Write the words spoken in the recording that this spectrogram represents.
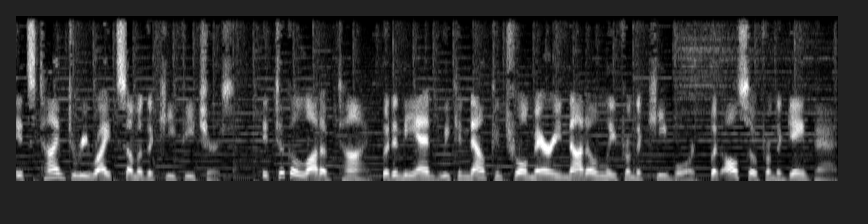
It's time to rewrite some of the key features. It took a lot of time, but in the end we can now control Mary not only from the keyboard, but also from the gamepad.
